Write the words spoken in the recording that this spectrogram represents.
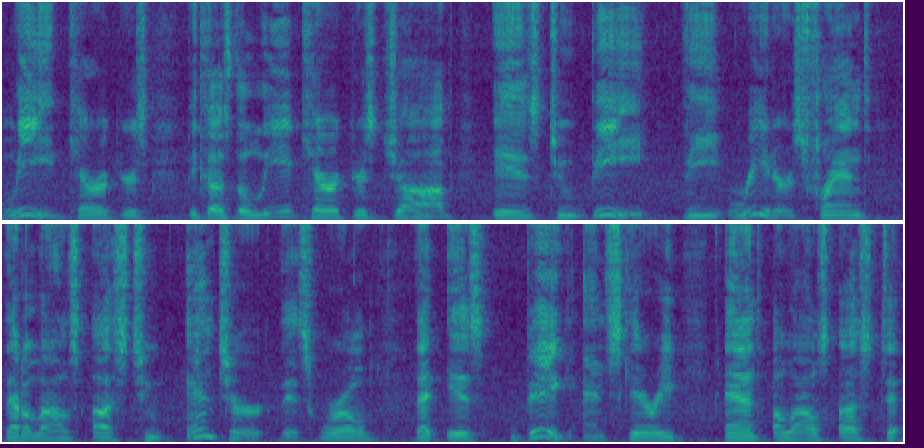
lead characters because the lead character's job is to be the reader's friend that allows us to enter this world that is big and scary and allows us to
